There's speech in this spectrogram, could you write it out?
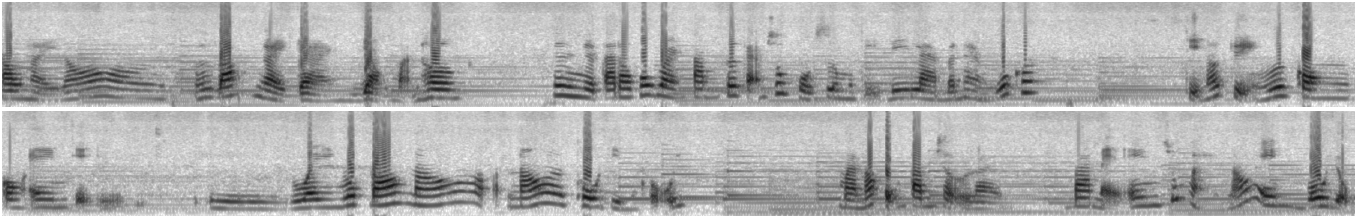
sau này nó đó ngày càng giàu mạnh hơn. Nên người ta đâu có quan tâm tới cảm xúc hồi xưa mà chị đi làm bên Hàn Quốc á. Chị nói chuyện với con con em chị quen lúc đó nó nó thua chị một tuổi mà nó cũng tâm sự là ba mẹ em suốt ngày nói em vô dụng.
